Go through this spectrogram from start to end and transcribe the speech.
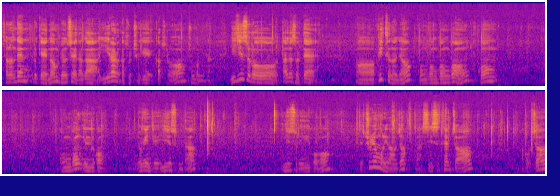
선언된 이렇게 num 변수에다가 2라는 값을 주기 값으로 준 겁니다. 이 짓으로 따졌을 때 어, 비트는요 0000 0 0010 여기 이제 이진수입니다. 이진수를 이기고 이제 출력문이 나오죠. 자 시스템 점 아웃점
